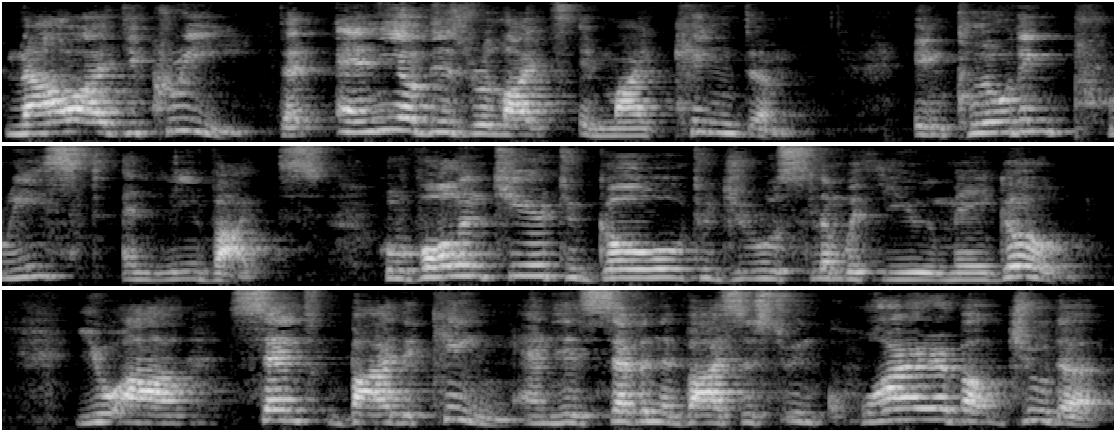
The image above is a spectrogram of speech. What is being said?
Now I decree that any of the Israelites in my kingdom, including priests and Levites, who volunteer to go to Jerusalem with you may go. You are sent by the king and his seven advisers to inquire about Judah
